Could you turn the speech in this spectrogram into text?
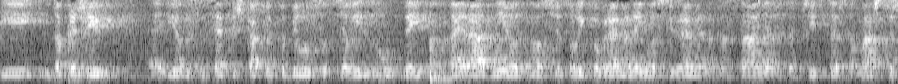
i da preživi. E, I onda se setiš kako je to bilo u socijalizmu, gde ipak taj rad nije odnosio toliko vremena, imao si vremena da sanjaš, da čitaš, da maštaš,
